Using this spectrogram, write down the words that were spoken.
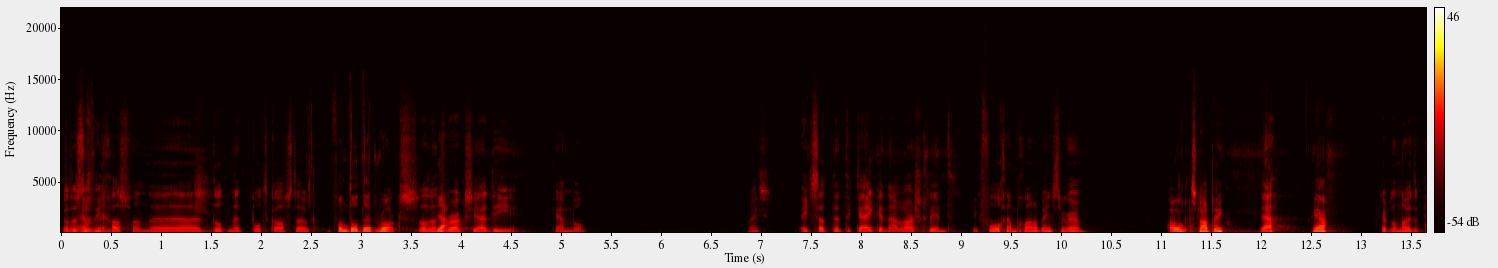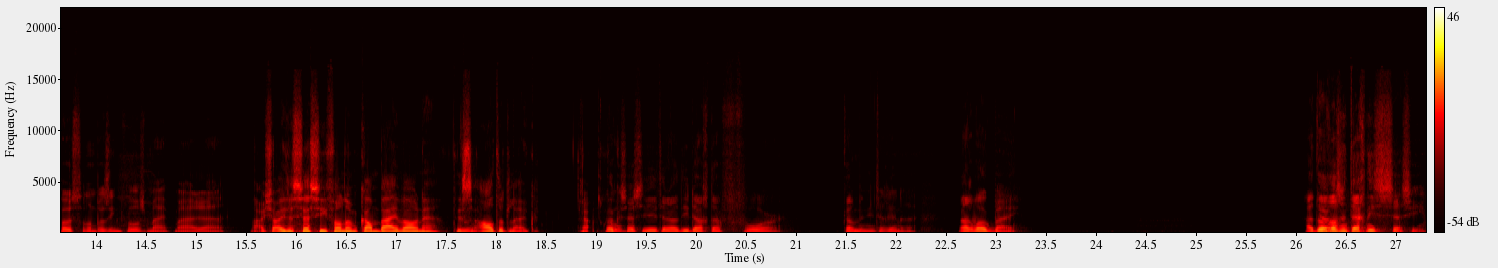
Dat is Echt toch die leuk. gast van de .NET podcast ook? Van .NET Rocks. .NET ja. Rocks, ja, die. Campbell. Nice. Ik zat net te kijken naar Lars Klint. Ik volg hem gewoon op Instagram. Snap ik. Ik heb nog nooit een post van hem gezien, volgens mij. Maar eh, Nou, als je ooit een sessie van hem kan bijwonen, het is altijd leuk. Welke Cool. sessie deed hij nou die dag daarvoor? Ik kan me niet herinneren. Waren we ook bij. Ah, dat Ja. was een technische sessie.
